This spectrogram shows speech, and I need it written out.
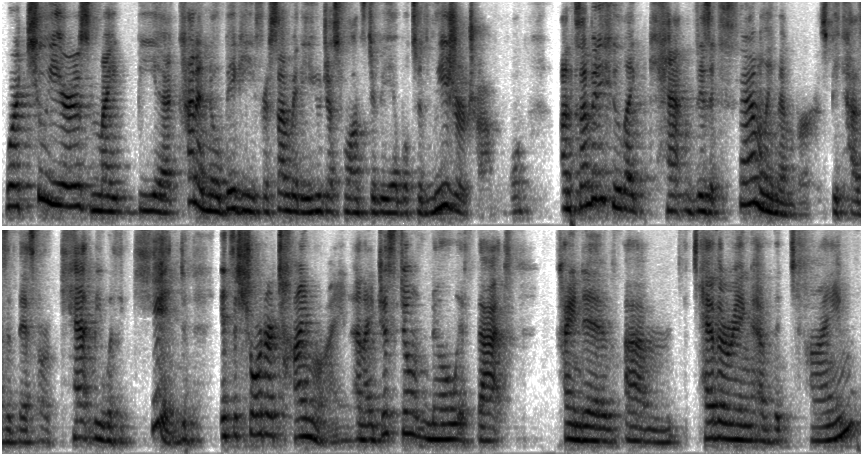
where two years might be a kind of no biggie for somebody who just wants to be able to leisure travel, on somebody who like can't visit family members because of this or can't be with a kid, it's a shorter timeline. And I just don't know if that kind of um, tethering of the time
